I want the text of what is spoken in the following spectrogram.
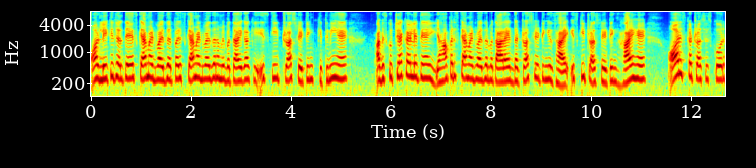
और लेके चलते हैं। स्कैम एडवाइज़र पर स्कैम एडवाइज़र हमें बताएगा कि इसकी ट्रस्ट रेटिंग कितनी है। अब इसको चेक कर लेते हैं। यहाँ पर स्कैम एडवाइज़र बता रहा है the trust rating is high इसकी ट्रस्ट रेटिंग हाई है। और इसका ट्रस्ट स्कोर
